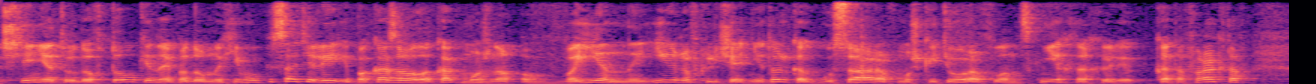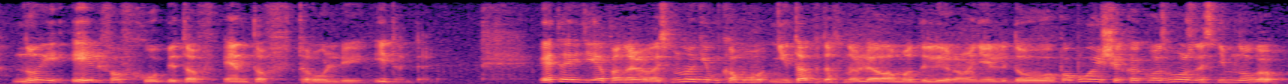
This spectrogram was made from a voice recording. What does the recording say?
чтения трудов Толкина и подобных ему писателей и показывало, как можно в военные игры включать не только гусаров, мушкетеров, ланскнехтов или катафрактов, но и эльфов, хоббитов, энтов, троллей и так далее. Эта идея понравилась многим, кому не так вдохновляло моделирование ледового побоища, как возможность немного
